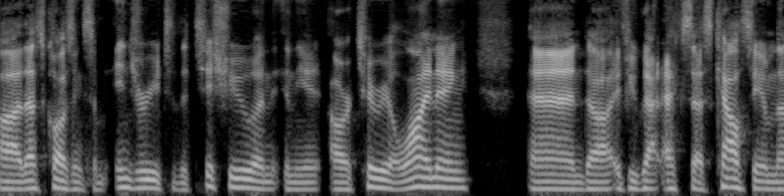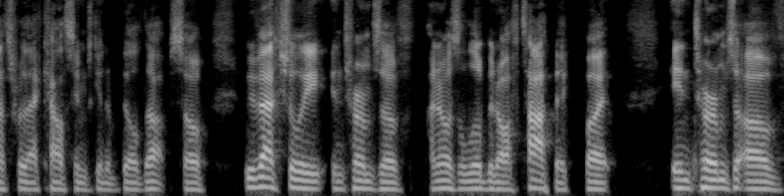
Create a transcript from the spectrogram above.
uh, that's causing some injury to the tissue and in the arterial lining and uh, if you've got excess calcium that's where that calcium is going to build up. So we've actually in terms of i know it's a little bit off topic but in terms of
